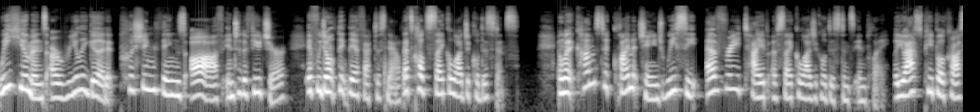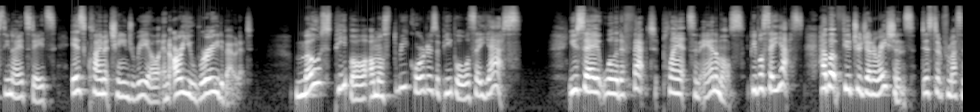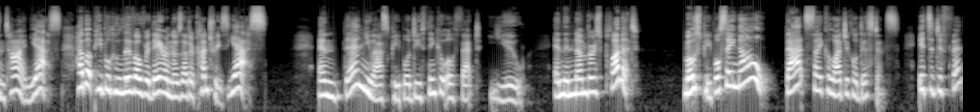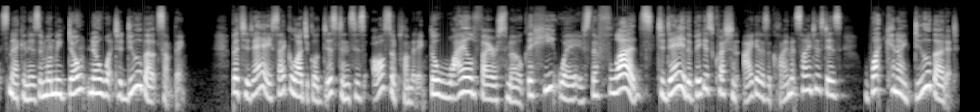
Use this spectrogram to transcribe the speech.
We humans are really good at pushing things off into the future if we don't think they affect us now. That's called psychological distance. And when it comes to climate change, we see every type of psychological distance in play. You ask people across the United States, is climate change real and are you worried about it? Most people, almost three quarters of people, will say yes. You say, will it affect plants and animals? People say yes. How about future generations, distant from us in time? Yes. How about people who live over there in those other countries? Yes. And then you ask people, do you think it will affect you? And the numbers plummet. Most people say no. That's psychological distance. It's a defense mechanism when we don't know what to do about something. But today, psychological distance is also plummeting. The wildfire smoke, the heat waves, the floods. Today, the biggest question I get as a climate scientist is what can I do about it?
